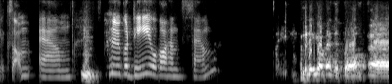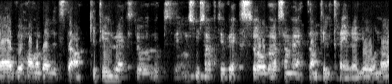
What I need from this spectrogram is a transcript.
liksom. Eh, mm. Hur går det och vad händer sen? det går väldigt bra. Vi har en väldigt stark tillväxt och uppsving. Som sagt, vi växer verksamheten till tre regioner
